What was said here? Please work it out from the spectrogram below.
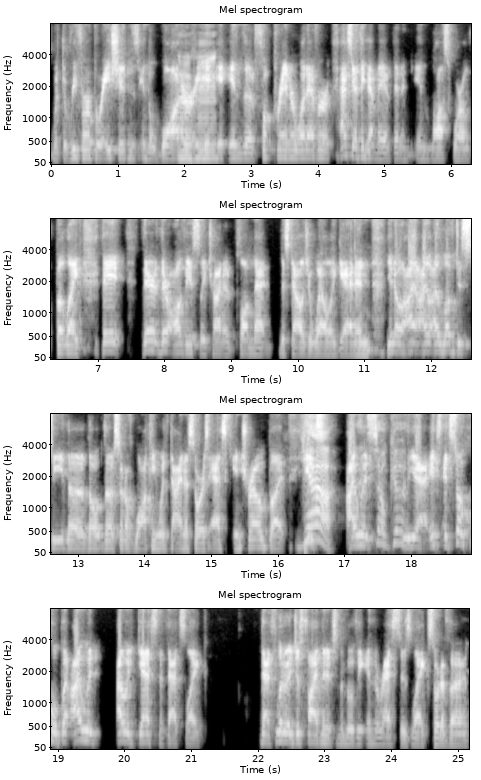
with the reverberations in the water Mhm. in, in the footprint or whatever. Actually, I think that may have been in, in Lost World, but like they they're they're obviously trying to plumb that nostalgia well again. And you know, I I, I love to see the, the the sort of walking with dinosaurs esque intro, but yeah, I would it's so good. yeah, it's it's so cool. But I would I would guess that that's like that's literally just five minutes in the movie, and the rest is like sort of a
